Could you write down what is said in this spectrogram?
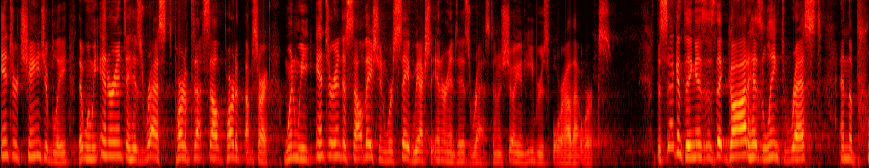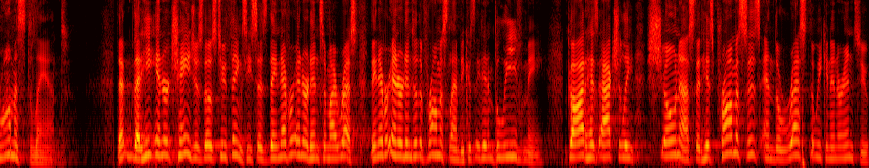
interchangeably. That when we enter into his rest, part of that sal- part of I'm sorry, when we enter into salvation, we're saved. We actually enter into his rest. I'm going to show you in Hebrews 4 how that works. The second thing is, is that God has linked rest and the promised land. That, that he interchanges those two things. He says, They never entered into my rest. They never entered into the promised land because they didn't believe me. God has actually shown us that his promises and the rest that we can enter into,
